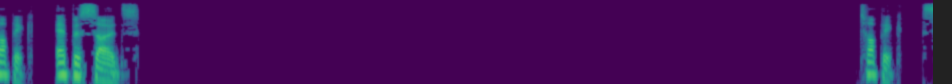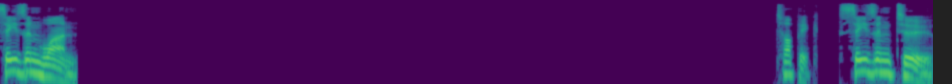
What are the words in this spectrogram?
Topic: Episodes. Topic: Season 1. Topic: Season 2.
